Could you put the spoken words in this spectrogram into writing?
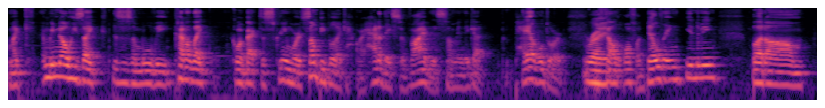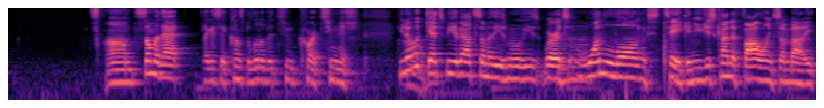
like, and we know he's like this is a movie, kind of like going back to Scream, where some people are like, how, how did they survive this? I mean, they got impaled or Right. fell off a building. You know what I mean? But um, um, some of that, like I said, comes a little bit too cartoonish. You know what gets me about some of these movies where it's Mm-hmm. one long take and you're just kind of following somebody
